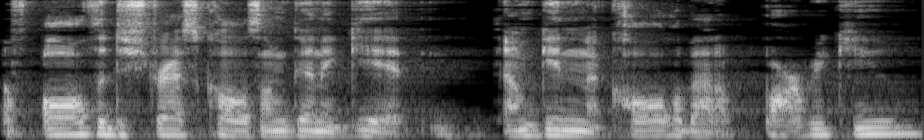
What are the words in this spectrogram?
of all the distress calls I'm gonna get, I'm getting a call about a barbecue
